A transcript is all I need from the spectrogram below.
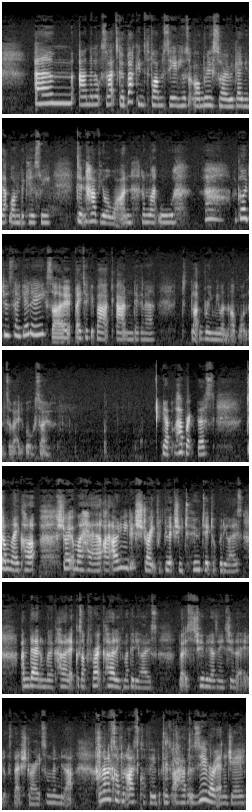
Um and then I decided to go back into the pharmacy and he was like oh I'm really sorry we gave you that one because we didn't have your one. And I'm like well I can't just take any. So they took it back and they're gonna like ring me when the other one's available so yeah, but had breakfast, done my makeup, straightened my hair. I only need it straight for literally two TikTok videos. And then I'm going to curl it because I prefer it curly for my videos. But it's two videos I need to do that it looks better straight. So I'm going to do that. I made myself an iced coffee because I have zero energy.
